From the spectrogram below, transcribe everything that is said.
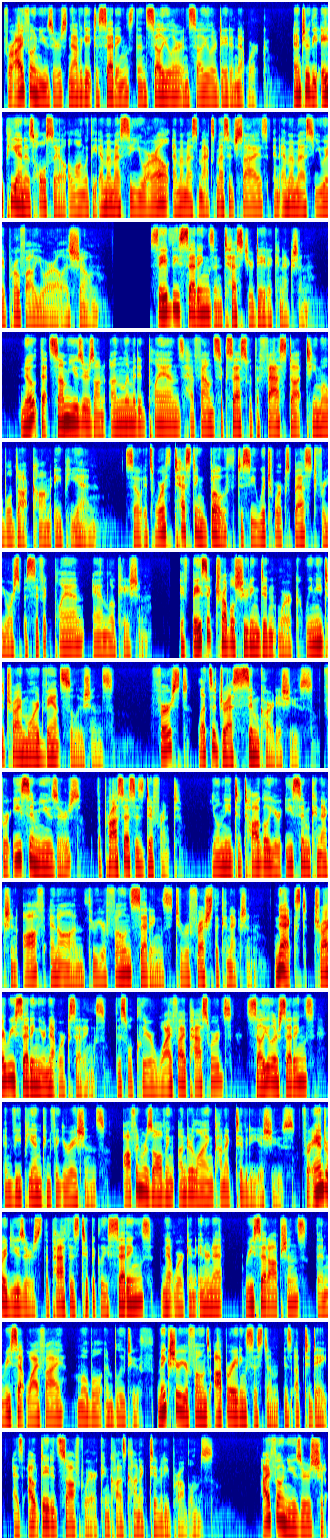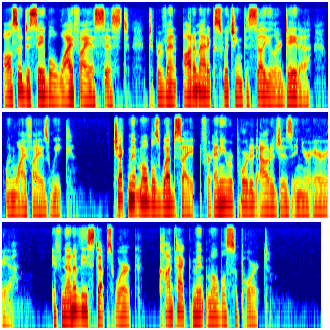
For iPhone users, navigate to Settings, then Cellular and Cellular Data Network. Enter the APN as wholesale along with the MMSC URL, MMS max message size, and MMS UA profile URL as shown. Save these settings and test your data connection. Note that some users on unlimited plans have found success with the fast.tmobile.com APN, so it's worth testing both to see which works best for your specific plan and location. If basic troubleshooting didn't work, we need to try more advanced solutions. First, let's address SIM card issues. For eSIM users, the process is different. You'll need to toggle your eSIM connection off and on through your phone's settings to refresh the connection. Next, try resetting your network settings. This will clear Wi Fi passwords, cellular settings, and VPN configurations, often resolving underlying connectivity issues. For Android users, the path is typically Settings, Network and Internet, Reset Options, then Reset Wi Fi, Mobile, and Bluetooth. Make sure your phone's operating system is up to date, as outdated software can cause connectivity problems iPhone users should also disable Wi Fi Assist to prevent automatic switching to cellular data when Wi Fi is weak. Check Mint Mobile's website for any reported outages in your area. If none of these steps work, contact Mint Mobile support.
